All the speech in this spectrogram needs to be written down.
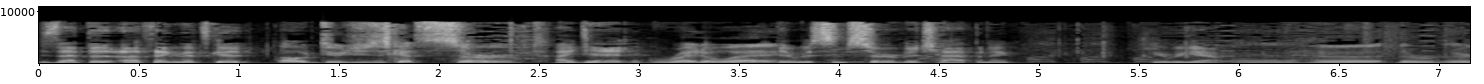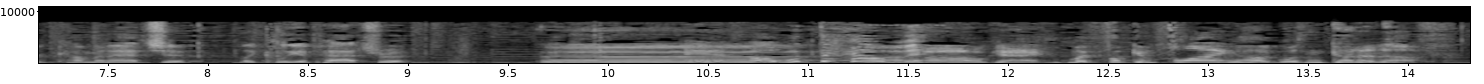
Is that the a thing that's good? oh, dude, you just got served I did. right away. There was some servage happening. Here we go. and uh, they're they're coming at you like Cleopatra. Uh, oh, what the hell, man? Oh, okay. My fucking flying hug wasn't good enough.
